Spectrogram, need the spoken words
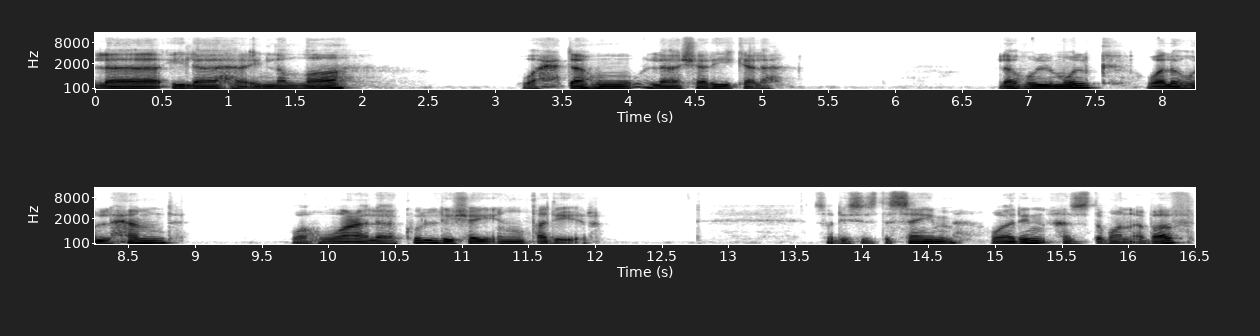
لا إله إلا الله وحده لا شريك له له الملك وله الحمد وهو على كل شيء قدير So this is the same wording as the one above,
